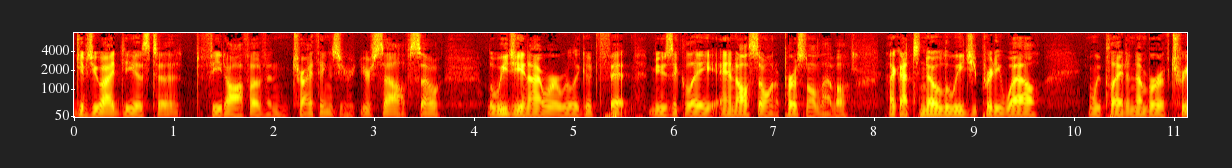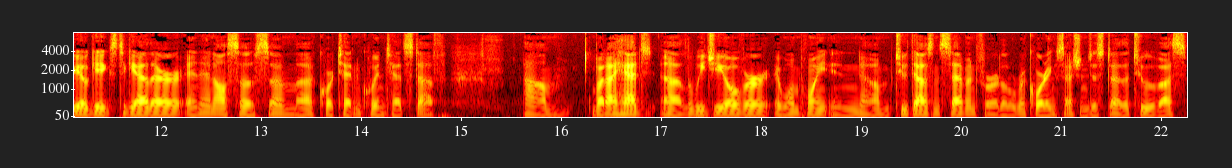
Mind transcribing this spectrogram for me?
gives you ideas to, to feed off of and try things your, yourself. So Luigi and I were a really good fit musically and also on a personal level. I got to know Luigi pretty well, and we played a number of trio gigs together and then also some uh, quartet and quintet stuff. Um, but I had uh, Luigi over at one point in um, 2007 for a little recording session, just uh, the two of us.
